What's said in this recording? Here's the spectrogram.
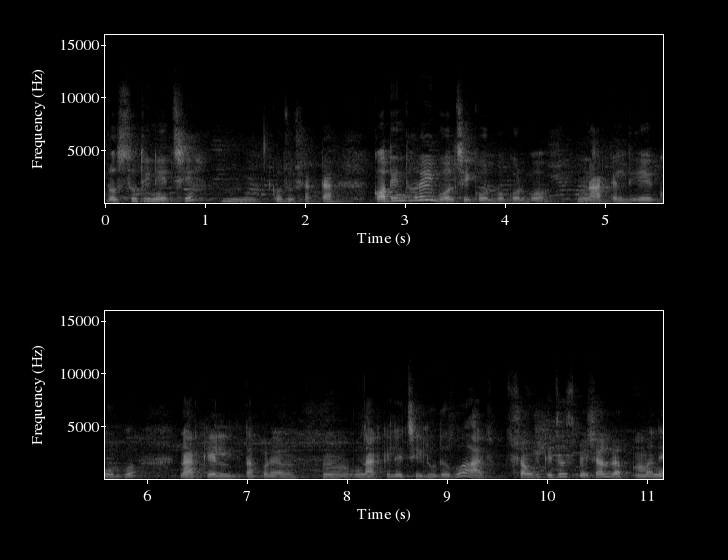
প্রস্তুতি নিয়েছি। কচু শাকটা কদিন ধরেই বলছি করব করব। নারকেল দিয়ে করব। নারকেল তারপরে হুম, নারকেলের চিলু দেবো আর সঙ্গে কিছু স্পেশাল মানে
